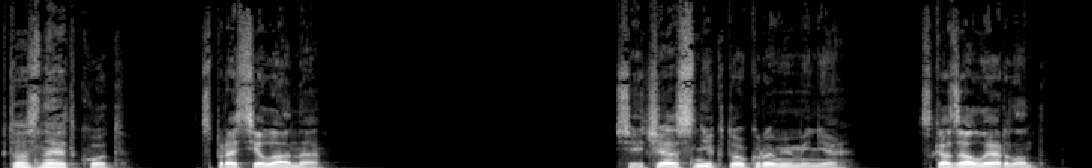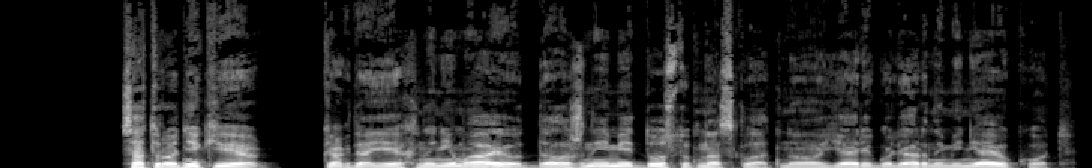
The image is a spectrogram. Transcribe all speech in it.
«Кто знает код?» — спросила она. «Сейчас никто, кроме меня», — сказал Эрланд. «Сотрудники, когда я их нанимаю, должны иметь доступ на склад, но я регулярно меняю код».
